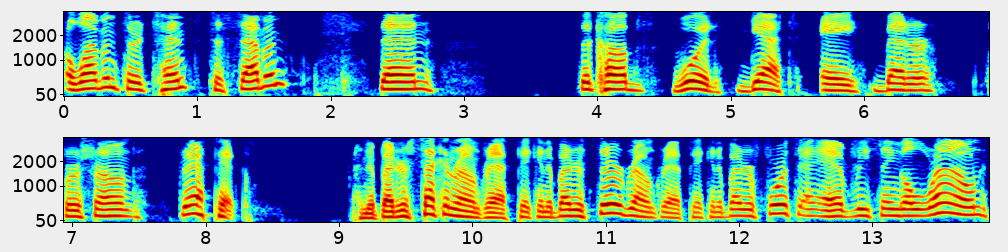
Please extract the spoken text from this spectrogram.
11th or 10th to 7th, then the Cubs would get a better first round draft pick and a better second round draft pick and a better third round draft pick and a better fourth every single round,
